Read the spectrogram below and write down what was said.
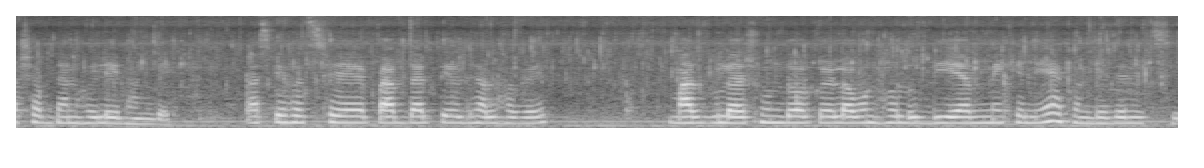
অসাবধান হইলেই ভাঙবে। আজকে হচ্ছে পাবদার তেল ঝাল হবে। মাছগুলা সুন্দর করে লবণ, হলুদ দিয়ে মেখে নিয়ে এখন ভেজে নিচ্ছি।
